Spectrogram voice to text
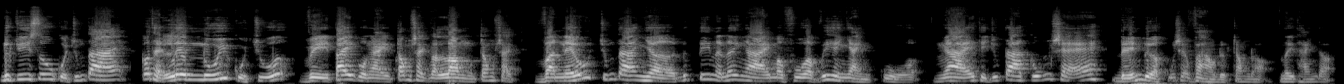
Đức Chúa Giêsu của chúng ta ấy có thể lên núi của Chúa vì tay của Ngài trong sạch và lòng trong sạch. Và nếu chúng ta nhờ đức tin ở nơi Ngài mà phù hợp với hình ảnh của Ngài ấy, thì chúng ta cũng sẽ đến được, cũng sẽ vào được trong đó, nơi thánh đó.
